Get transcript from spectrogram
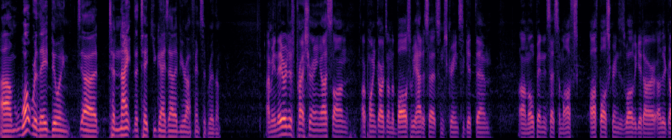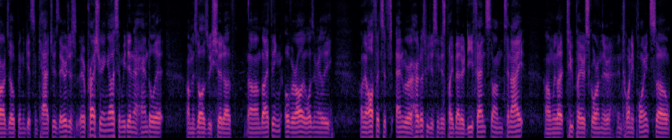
Um, what were they doing uh, tonight to take you guys out of your offensive rhythm? I mean, they were just pressuring us on our point guards on the ball, so we had to set some screens to get them um, open and set some off off ball screens as well to get our other guards open and get some catches. They were just they were pressuring us, and we didn't handle it um, as well as we should have. Um, but I think overall, it wasn't really on the offensive end where it hurt us. We just needed to play better defense um, tonight. Um, we let two players score in there in 20 points, so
